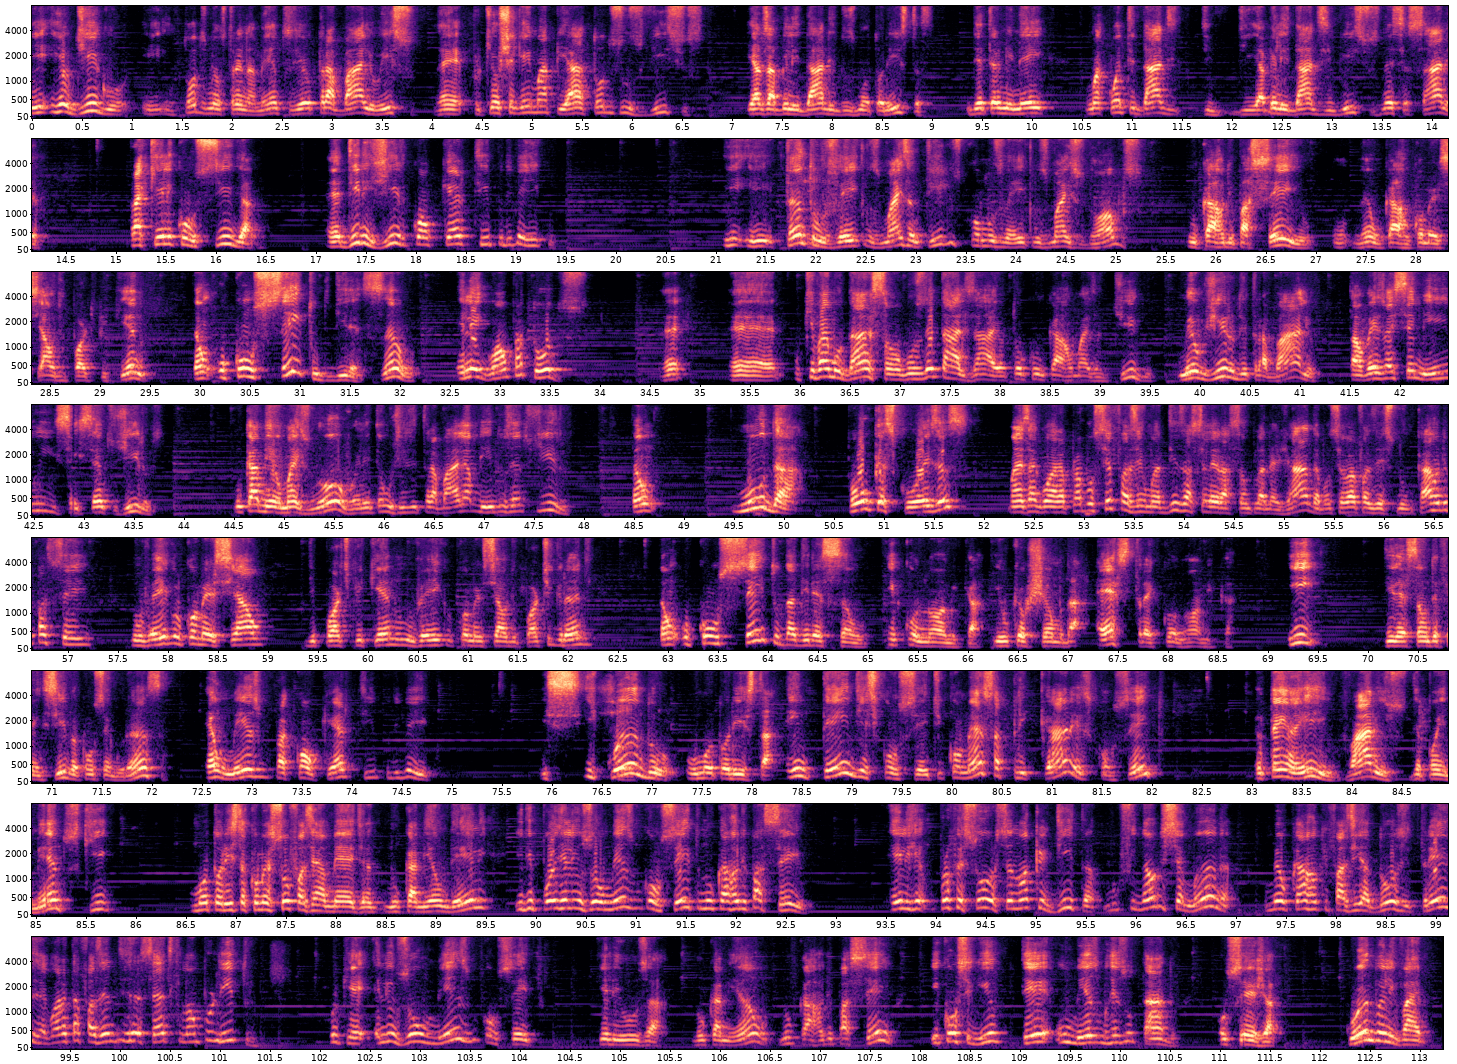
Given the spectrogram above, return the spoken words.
E, e eu digo em todos os meus treinamentos, e eu trabalho isso, né, porque eu cheguei a mapear todos os vícios e as habilidades dos motoristas, determinei uma quantidade de, de habilidades e vícios necessárias para que ele consiga é, dirigir qualquer tipo de veículo. E, e tanto Sim. os veículos mais antigos como os veículos mais novos, um carro de passeio, um, né, um carro comercial de porte pequeno. Então, o conceito de direção ele é igual para todos. Né? É, o que vai mudar são alguns detalhes. Ah, eu estou com um carro mais antigo, meu giro de trabalho talvez vai ser 1.600 giros. Um caminhão mais novo, ele tem um giro de trabalho a 1.200 giros. Então, muda poucas coisas, mas agora, para você fazer uma desaceleração planejada, você vai fazer isso num carro de passeio, num veículo comercial de porte pequeno, num veículo comercial de porte grande, então, o conceito da direção econômica e o que eu chamo da extraeconômica e direção defensiva com segurança é o mesmo para qualquer tipo de veículo. E, e quando o motorista entende esse conceito e começa a aplicar esse conceito, eu tenho aí vários depoimentos que o motorista começou a fazer a média no caminhão dele e depois ele usou o mesmo conceito no carro de passeio. Ele, professor, você não acredita, no final de semana, o meu carro que fazia 12, 13, agora está fazendo 17 km por litro. Porque ele usou o mesmo conceito que ele usa no caminhão, no carro de passeio, e conseguiu ter o mesmo resultado. Ou seja, quando ele vai para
